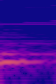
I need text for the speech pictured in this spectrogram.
thank you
